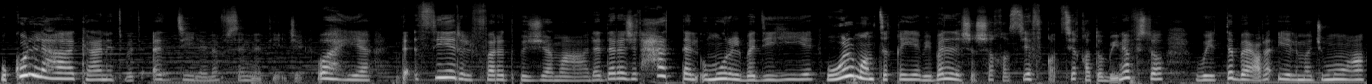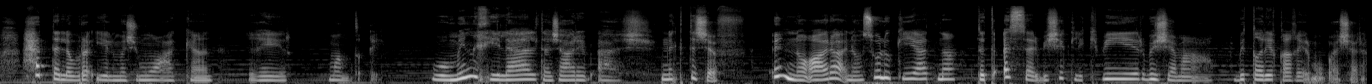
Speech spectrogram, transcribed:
وكلها كانت بتأدي لنفس النتيجة وهي تأثير الفرد بالجماعة لدرجة حتى الأمور البديهية والمنطقية. ببلش الشخص يفقد ثقته بنفسه ويتبع رأي المجموعة حتى لو رأي المجموعة كان غير منطقي. ومن خلال تجارب آش نكتشف إنه آرائنا وسلوكياتنا تتأثر بشكل كبير بالجماعة بطريقة غير مباشرة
